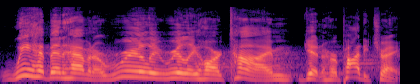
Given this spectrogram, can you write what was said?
we have been having a really, really hard time getting her potty trained.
